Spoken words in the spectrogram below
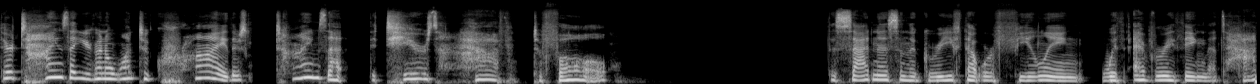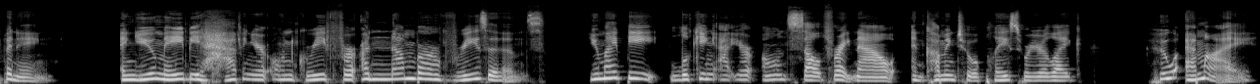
There are times that you're going to want to cry. There's times that the tears have to fall. The sadness and the grief that we're feeling with everything that's happening and you may be having your own grief for a number of reasons. You might be looking at your own self right now and coming to a place where you're like, who am I?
